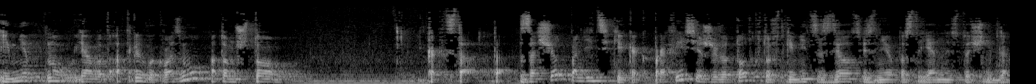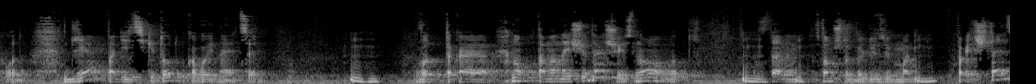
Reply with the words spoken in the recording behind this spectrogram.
И мне, ну, я вот отрывок возьму о том, что как цитату, за счет политики как профессии живет тот, кто стремится сделать из нее постоянный источник дохода. Для политики тот, у кого иная цель. Угу. Вот такая, ну, там она еще дальше есть, но вот угу. ставим в том, чтобы люди могли угу. прочитать,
